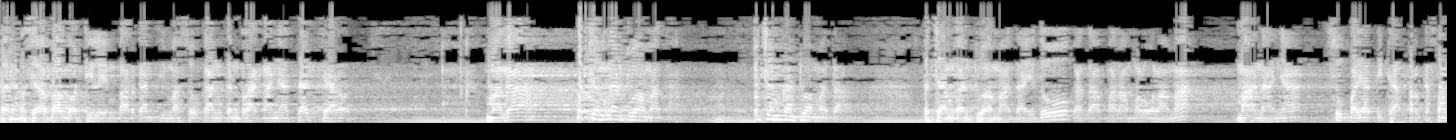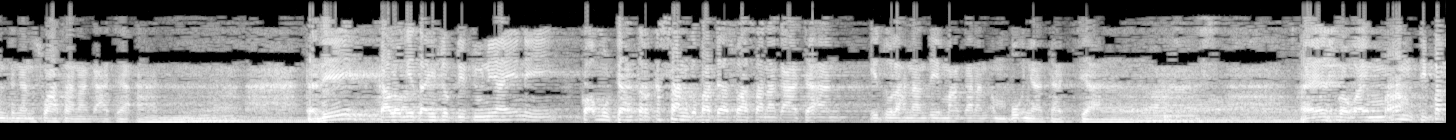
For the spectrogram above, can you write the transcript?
Barang siapa kok dilemparkan dimasukkan ke nerakanya Dajjal maka pejamkan dua mata. Pejamkan dua mata. Pejamkan dua mata itu kata para ulama maknanya supaya tidak terkesan dengan suasana keadaan jadi kalau kita hidup di dunia ini kok mudah terkesan kepada suasana keadaan, itulah nanti makanan empuknya dajjal. Eh, pokoknya merem dipet.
